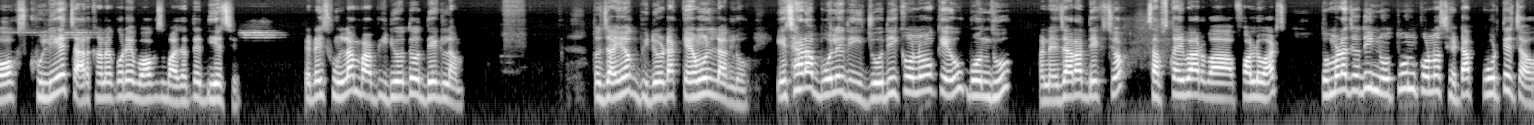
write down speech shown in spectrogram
বক্স খুলিয়ে চারখানা করে বক্স বাজাতে দিয়েছে। এটাই শুনলাম বা ভিডিওতেও দেখলাম। তো যাই হোক, ভিডিওটা কেমন লাগল? এছাড়া বলে দিই, যদি কোনো কেউ বন্ধু মানে যারা দেখছ সাবস্ক্রাইবার বা ফলোয়ার্স তোমরা যদি নতুন কোনো সেট করতে চাও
